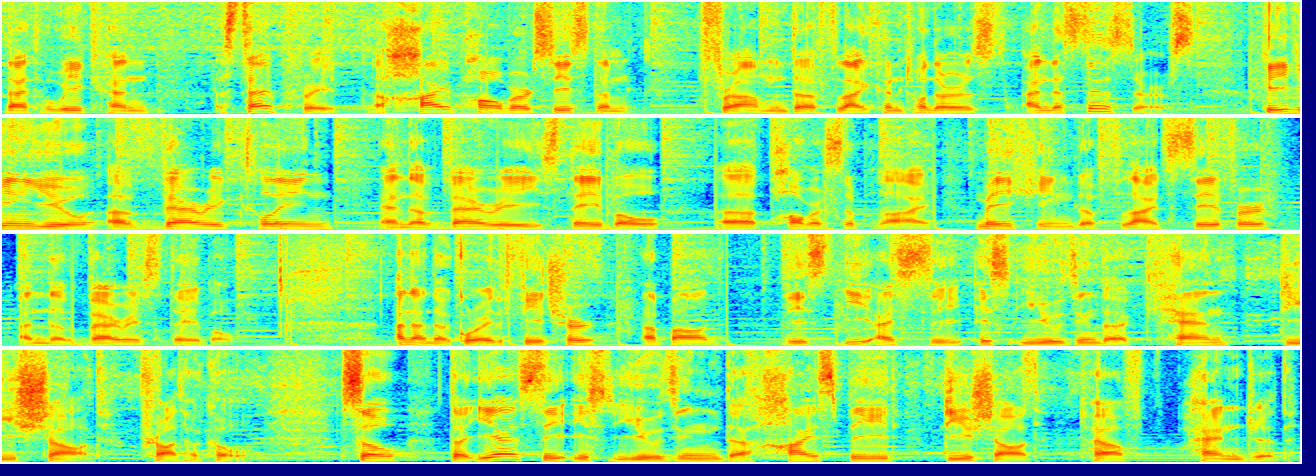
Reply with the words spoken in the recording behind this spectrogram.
that we can separate a high power system from the flight controllers and the sensors, giving you a very clean and a very stable uh, power supply, making the flight safer and very stable. Another great feature about this ESC is using the CAN D-Shot protocol. So the ESC is using the high-speed D-Shot 1200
